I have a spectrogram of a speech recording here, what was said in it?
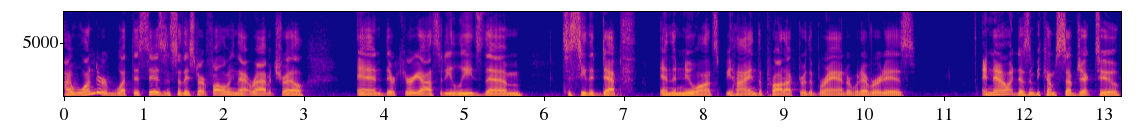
I wonder what this is. And so they start following that rabbit trail and their curiosity leads them to see the depth and the nuance behind the product or the brand or whatever it is. And now it doesn't become subject to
